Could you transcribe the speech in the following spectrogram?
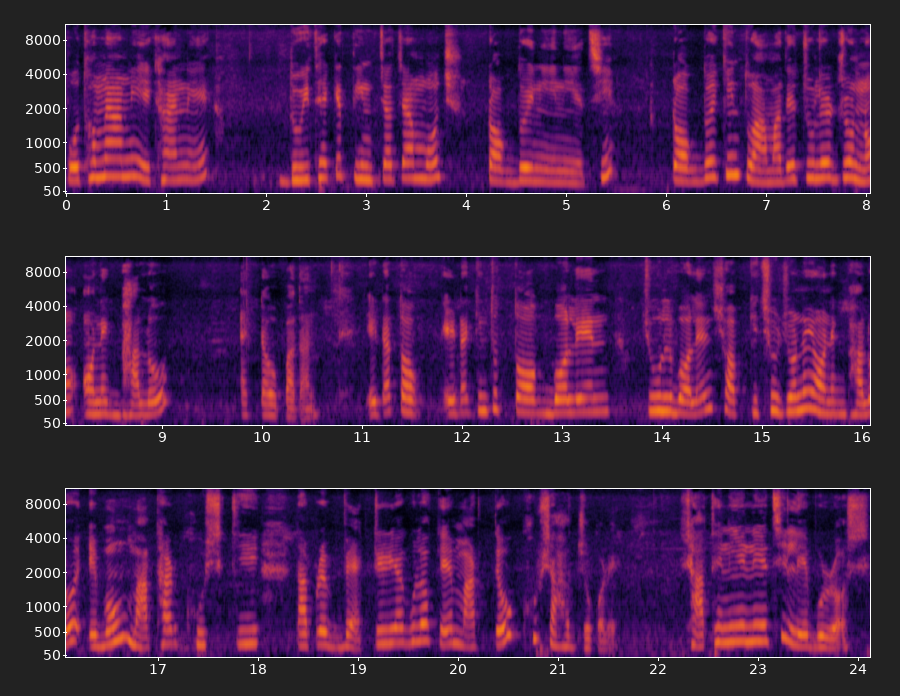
প্রথমে আমি এখানে দুই থেকে তিন চা চামচ টক দই নিয়ে নিয়েছি। টক দই কিন্তু আমাদের চুলের জন্য অনেক ভালো একটা উপাদান। এটা ত্বক, এটা কিন্তু ত্বক বলেন, চুল বলেন সব কিছুর জন্যই অনেক ভালো এবং মাথার খুশকি, তারপরে ব্যাকটেরিয়াগুলোকে মারতেও খুব সাহায্য করে। সাথে নিয়ে নিয়েছি লেবুর রস।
